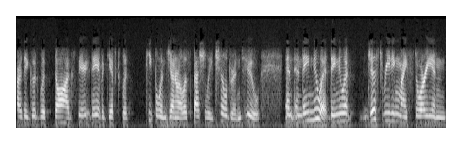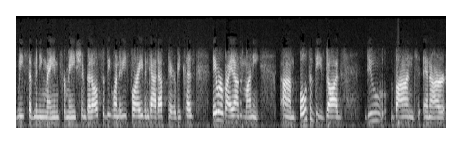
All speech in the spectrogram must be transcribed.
are they good with dogs, they they have a gift with people in general, especially children too, and and they knew it. They knew it just reading my story and me submitting my information, but also be one before I even got up there because they were right on the money. Um, both of these dogs do bond and are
